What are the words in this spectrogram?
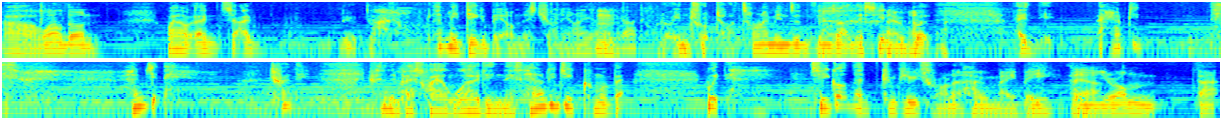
Oh, well done. Well, I, I don't- let me dig a bit on this, Johnny. I, I, I don't want to interrupt our timings and things like this, you know. But uh, how did how did you? Trying to, think the best way of wording this. How did you come about? Wait, so you got the computer on at home, maybe, and Yeah. you're on that,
